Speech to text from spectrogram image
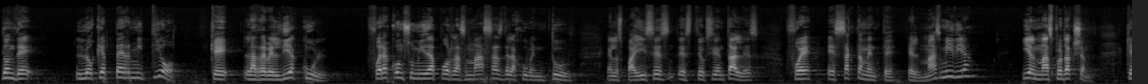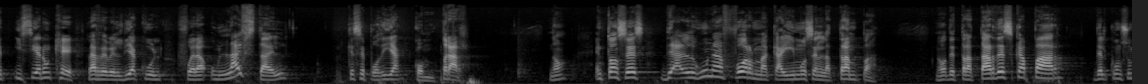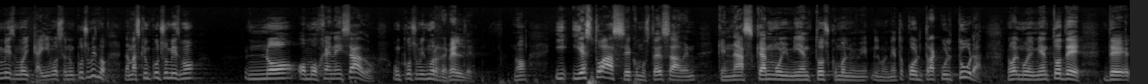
donde lo que permitió que la rebeldía cool fuera consumida por las masas de la juventud en los países este, occidentales fue exactamente el más media y el más production, que hicieron que la rebeldía cool fuera un lifestyle que se podía comprar. ¿No? Entonces, de alguna forma caímos en la trampa ¿no? de tratar de escapar del consumismo y caímos en un consumismo, nada más que un consumismo no homogeneizado, un consumismo rebelde. ¿no? Y, esto hace, como ustedes saben, que nazcan movimientos como el, movimiento contracultura, ¿no? el movimiento de,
